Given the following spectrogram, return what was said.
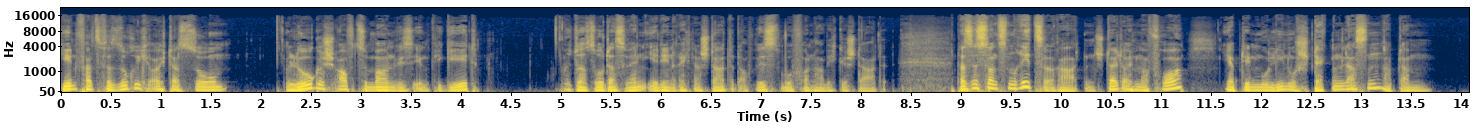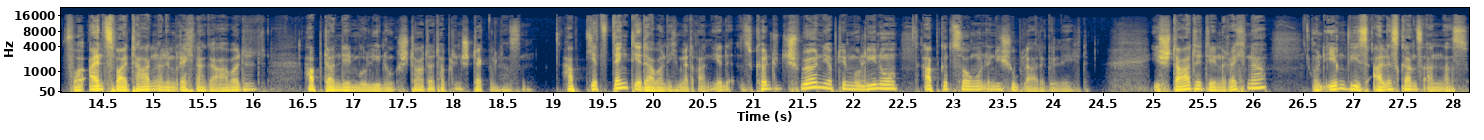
Jedenfalls versuche ich euch das so logisch aufzubauen, wie es irgendwie geht. So dass, wenn ihr den Rechner startet, auch wisst, wovon habe ich gestartet. Das ist sonst ein Rätselraten. Stellt euch mal vor, ihr habt den Molino stecken lassen, habt am, vor ein, zwei Tagen an dem Rechner gearbeitet, habt dann den Molino gestartet, habt ihn stecken lassen. Habt, jetzt denkt ihr da aber nicht mehr dran. Ihr könntet schwören, ihr habt den Molino abgezogen und in die Schublade gelegt. Ihr startet den Rechner und irgendwie ist alles ganz anders.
